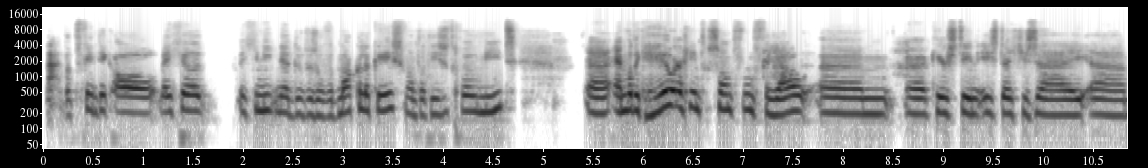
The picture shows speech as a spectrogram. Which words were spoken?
Nou, dat vind ik al, weet je, dat je niet net doet alsof het makkelijk is, want dat is het gewoon niet. En wat ik heel erg interessant vond van jou, um, Kirstin, is dat je zei: uh,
